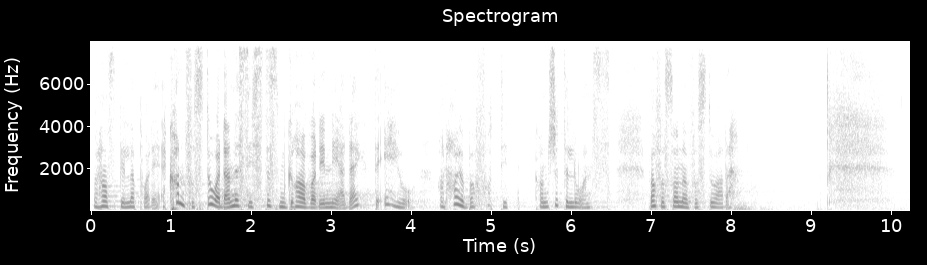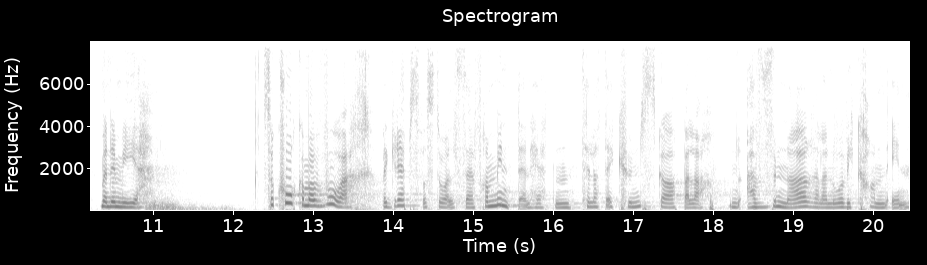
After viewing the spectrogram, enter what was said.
Men han spiller på det. Jeg kan forstå denne siste som graver de ned. deg. Det er jo, Han har jo bare fått de kanskje til låns. Bare for sånn han forstår det. Men det er mye. Så hvor kommer vår begrepsforståelse fra myntenheten til at det er kunnskap eller evner eller noe vi kan inn?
